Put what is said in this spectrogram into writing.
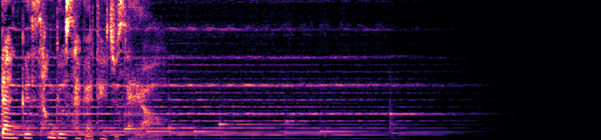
땅끝 선교사가 되주세요.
